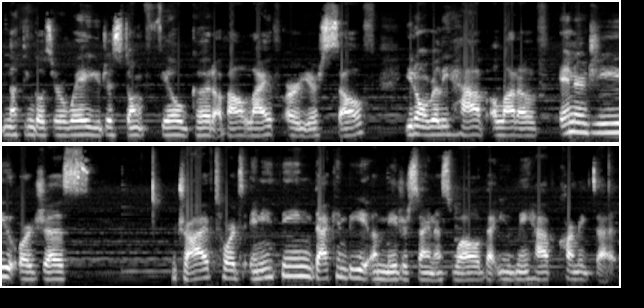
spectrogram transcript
nothing goes your way, you just don't feel good about life or yourself. You don't really have a lot of energy or just drive towards anything, that can be a major sign as well that you may have karmic debt.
